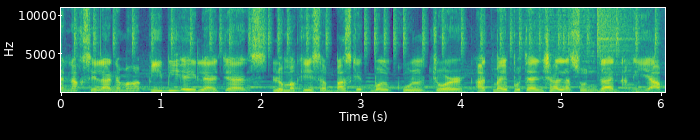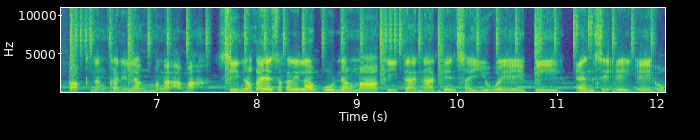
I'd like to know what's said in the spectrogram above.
anak sila ng mga PBA legends, lumaki sa basketball culture at may potensyal na sundan ang yapak ng kanilang mga ama. Sino kaya sa kanilang unang makakita natin sa UAAP, NCAA o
